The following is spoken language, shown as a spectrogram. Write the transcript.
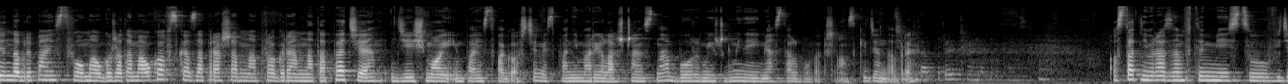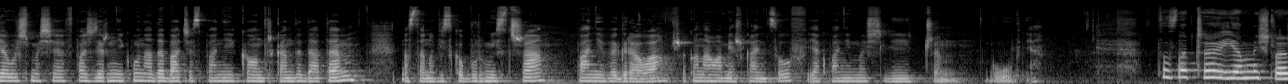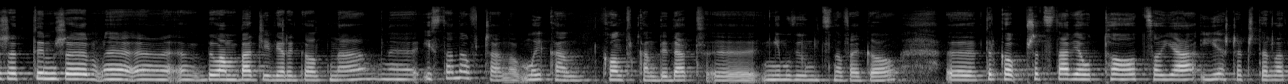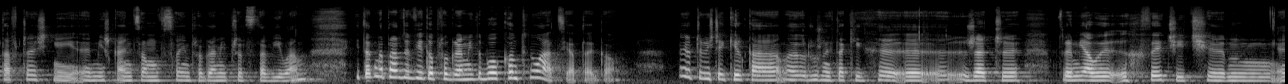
Dzień dobry Państwu, Małgorzata Małkowska. Zapraszam na program Na Tapecie. Dziś moim Państwa gościem jest Pani Mariola Szczęsna, burmistrz gminy i miasta Lwówek Śląski. Dzień dobry. Dzień dobry, dzień dobry Państwu. Ostatnim razem w tym miejscu widziałyśmy się w październiku na debacie z Pani kontrkandydatem na stanowisko burmistrza. Pani wygrała, przekonała mieszkańców. Jak Pani myśli, czym głównie? To znaczy, ja myślę, że tym, że e, e, byłam bardziej wiarygodna e, i stanowcza. No, mój kan- kontrkandydat nie mówił nic nowego, tylko przedstawiał to, co ja jeszcze 4 lata wcześniej mieszkańcom w swoim programie przedstawiłam. I tak naprawdę w jego programie to była kontynuacja tego. No i oczywiście kilka e, różnych takich e, e, rzeczy, które miały chwycić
